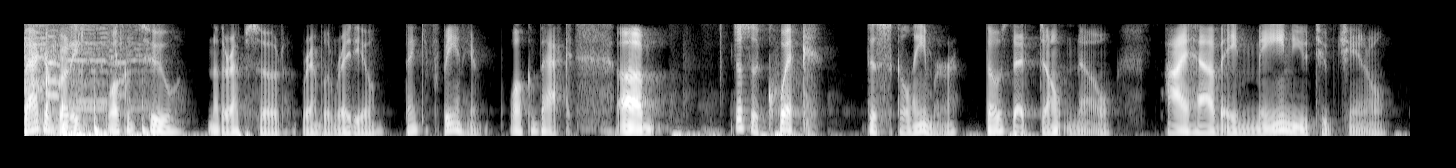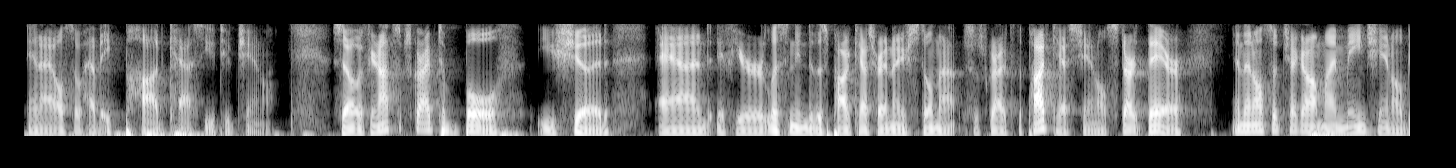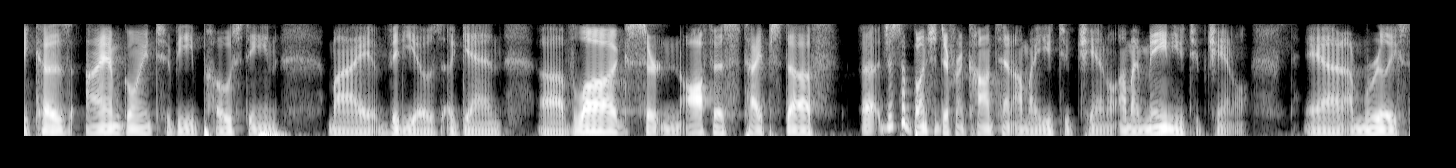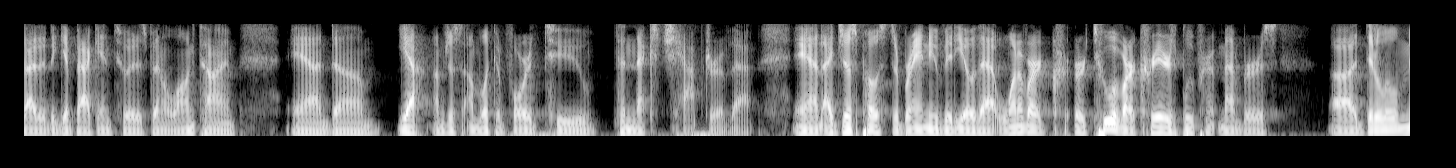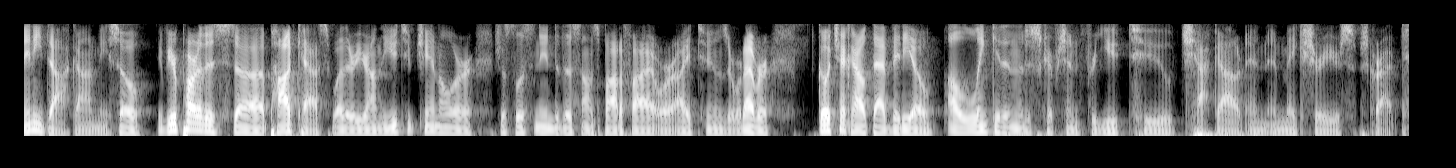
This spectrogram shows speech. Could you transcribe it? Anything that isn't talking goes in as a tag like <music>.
Welcome back, everybody. Welcome to another episode of Ramblin' Radio. Thank you for being here. Welcome back. Um, just a quick disclaimer those that don't know, I have a main YouTube channel and I also have a podcast YouTube channel. So if you're not subscribed to both, you should. And if you're listening to this podcast right now, you're still not subscribed to the podcast channel, start there. And then also check out my main channel because I am going to be posting my videos again uh, vlogs, certain office type stuff, uh, just a bunch of different content on my YouTube channel, on my main YouTube channel. And I'm really excited to get back into it. It's been a long time. And um, yeah, I'm just, I'm looking forward to the next chapter of that. And I just posted a brand new video that one of our, or two of our Creators Blueprint members uh, did a little mini doc on me. So if you're part of this uh, podcast, whether you're on the YouTube channel or just listening to this on Spotify or iTunes or whatever, go check out that video. I'll link it in the description for you to check out and, and make sure you're subscribed.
